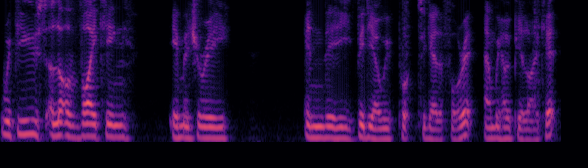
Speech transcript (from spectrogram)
We've used a lot of Viking imagery in the video we've put together for it and we hope you like it.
